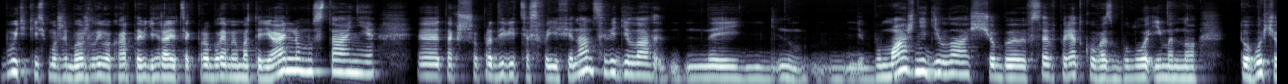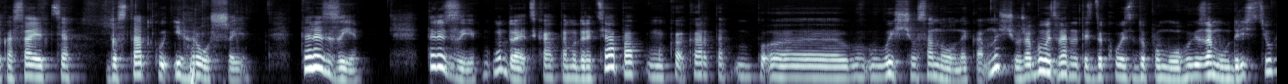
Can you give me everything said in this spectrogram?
Будуть якісь, може, можливо, карта відіграється як проблеми в матеріальному стані. Е, Так що продивіться свої фінансові діла, е, ну, бумажні діла, щоб все в порядку у вас було іменно того, що касається достатку і грошей. Терези. Терези, мудрець, карта мудреця, карта е, вищого сановника. Ну що ж, або ви звернетесь до когось за допомогою, за мудрістю,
